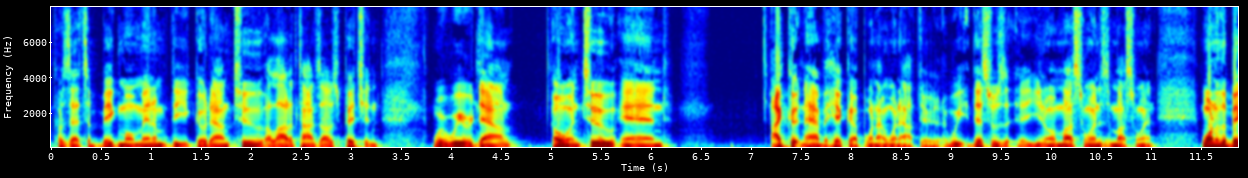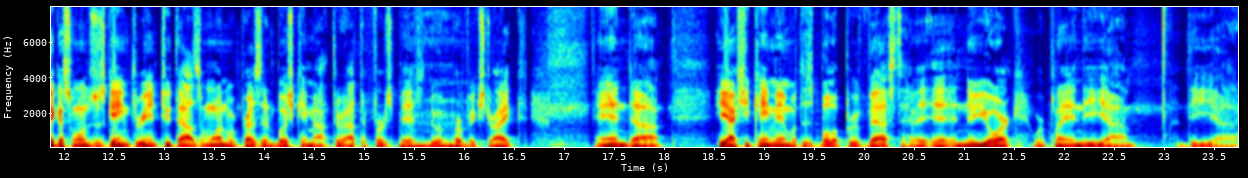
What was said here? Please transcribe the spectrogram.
because that's a big momentum. You go down two. A lot of times I was pitching where we were down 0 and 2, and I couldn't have a hiccup when I went out there. We this was uh, you know a must win is a must win. One of the biggest ones was Game Three in 2001 when President Bush came out throughout the first pitch, threw a perfect strike, and uh, he actually came in with his bulletproof vest uh, in New York. We're playing the um, the uh,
